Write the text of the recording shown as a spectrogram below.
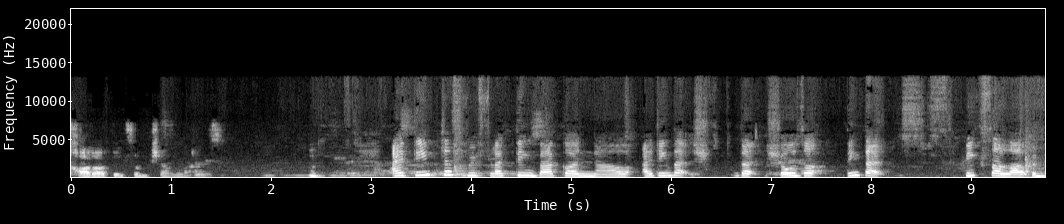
caught up in some challenges. I think just reflecting back on now, I think that sh- that shows a. I think that speaks a lot with,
